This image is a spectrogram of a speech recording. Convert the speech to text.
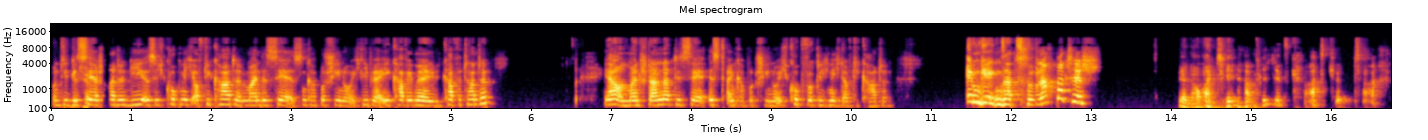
Und die. Dessertstrategie ist, ich gucke nicht auf die Karte. Mein Dessert ist ein Cappuccino. Ich liebe ja eh Kaffee, bin ja die Kaffeetante. Ja, und mein Standarddessert ist ein Cappuccino. Ich gucke wirklich nicht auf die Karte. Im Gegensatz zum Nachbartisch. Genau, an den habe ich jetzt gerade gedacht.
